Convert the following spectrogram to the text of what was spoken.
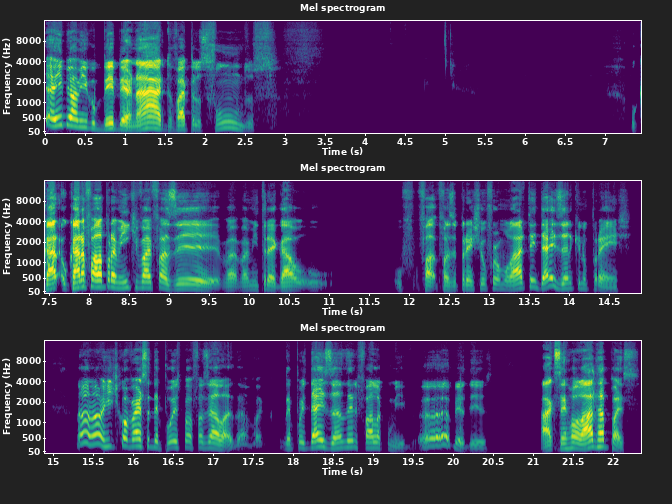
E aí, meu amigo B. Bernardo, vai pelos fundos. O cara, o cara fala para mim que vai fazer, vai, vai me entregar o, o, fazer preencher o formulário. Tem 10 anos que não preenche. Não, não, a gente conversa depois para fazer a Depois de 10 anos ele fala comigo. Oh, meu Deus. Ah, que você é enrolado, rapaz.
